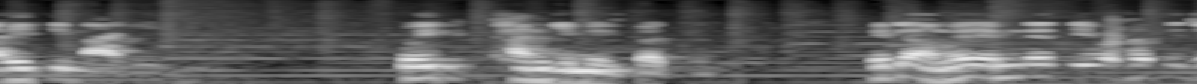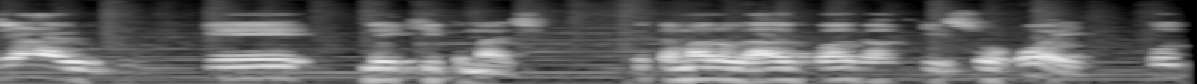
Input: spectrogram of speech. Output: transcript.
માહિતી માગી કોઈક ખાનગી મિલકતની. એટલે અમે એમને તે વખતે જણાવ્યું હતું કે લેખિતમાં જ. કે તમારો લગભગ કિસ્સો હોય, તો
